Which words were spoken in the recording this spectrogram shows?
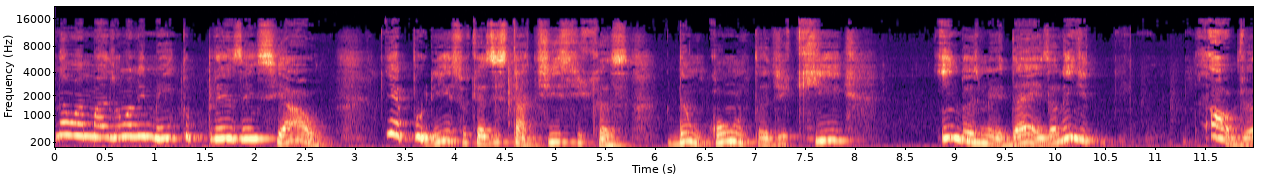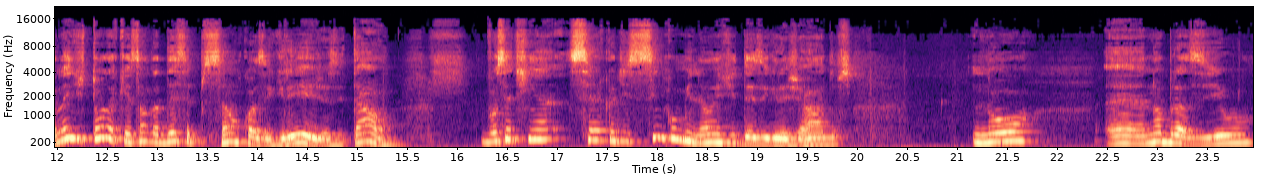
não é mais um alimento presencial. E é por isso que as estatísticas dão conta de que em 2010, além de é óbvio, além de toda a questão da decepção com as igrejas e tal, você tinha cerca de 5 milhões de desigrejados, no, é, no Brasil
